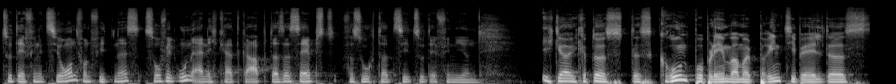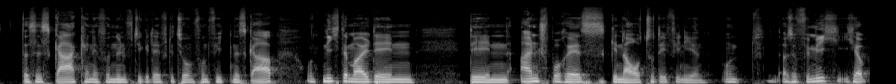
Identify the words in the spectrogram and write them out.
zur Definition von Fitness so viel Uneinigkeit gab, dass er selbst versucht hat, sie zu definieren. Ich glaube, ich glaub, das, das Grundproblem war mal prinzipiell, dass, dass es gar keine vernünftige Definition von Fitness gab und nicht einmal den, den Anspruch, es genau zu definieren. Und also für mich, ich habe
